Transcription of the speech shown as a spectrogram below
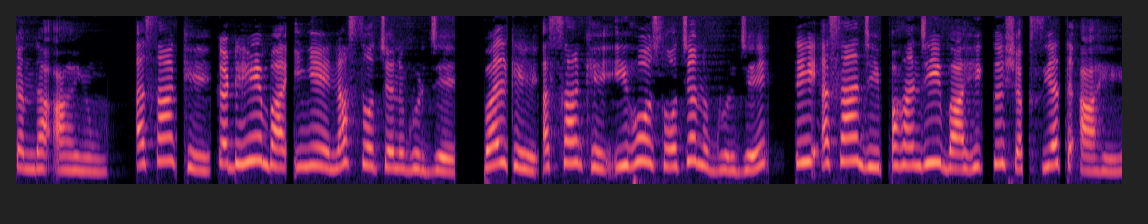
कंदा आहियूं असां खे कॾहिं बि इएं न सोचणु घुरिजे बल्कि असांखे इहो सोचणु घुरिजे ते असांजी पंहिंजी बि हिकु शख़्सियत आहे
